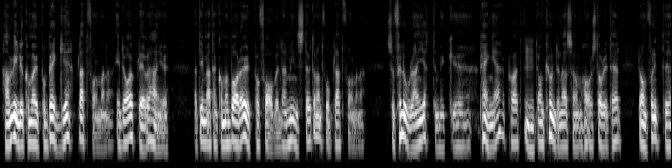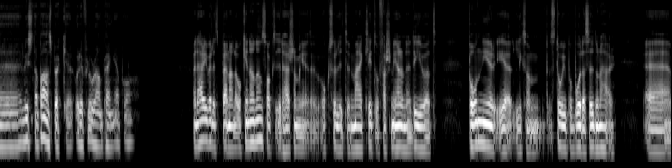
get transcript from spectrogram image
han vill ju komma ut på bägge plattformarna. Idag upplever han ju att i och med att han kommer bara ut på Fabel, den minsta av de två plattformarna, så förlorar han jättemycket pengar på att mm. de kunderna som har Storytel, de får inte lyssna på hans böcker och det förlorar han pengar på. Men det här är väldigt spännande och en annan sak i det här som är också lite märkligt och fascinerande det är ju att Bonnier är liksom, står ju på båda sidorna här. Eh,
